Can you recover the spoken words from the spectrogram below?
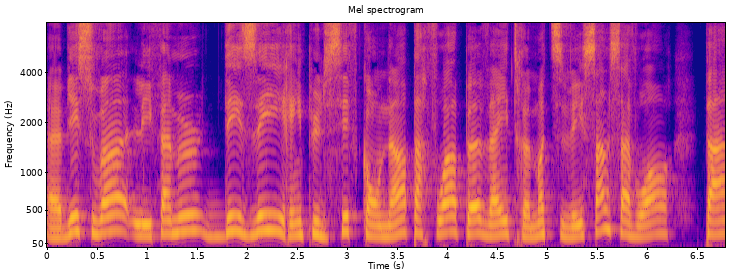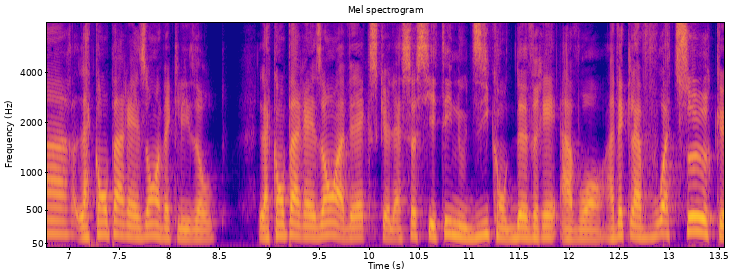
Euh, bien souvent, les fameux désirs impulsifs qu'on a, parfois peuvent être motivés sans le savoir par la comparaison avec les autres. La comparaison avec ce que la société nous dit qu'on devrait avoir, avec la voiture que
